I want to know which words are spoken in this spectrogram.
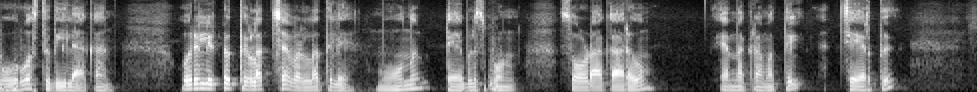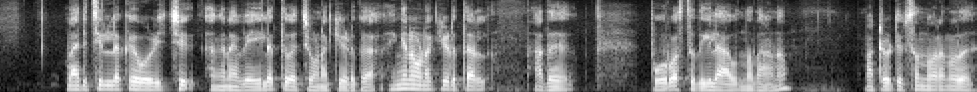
പൂർവസ്ഥിതിയിലാക്കാൻ ഒരു ലിറ്റർ തിളച്ച വെള്ളത്തിൽ മൂന്ന് ടേബിൾ സ്പൂൺ സോഡാക്കാരവും എന്ന ക്രമത്തിൽ ചേർത്ത് വരിച്ചിലൊക്കെ ഒഴിച്ച് അങ്ങനെ വെയിലത്ത് വെച്ച് ഉണക്കിയെടുക്കുക. ഇങ്ങനെ ഉണക്കിയെടുത്താൽ അത് പൂർവസ്ഥിതിയിലാവുന്നതാണ് മറ്റൊരു ടിപ്സ് എന്ന് പറയുന്നത്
